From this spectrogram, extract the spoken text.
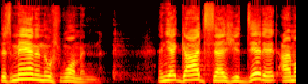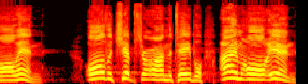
this man and this woman. And yet God says, You did it, I'm all in. All the chips are on the table. I'm all in.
